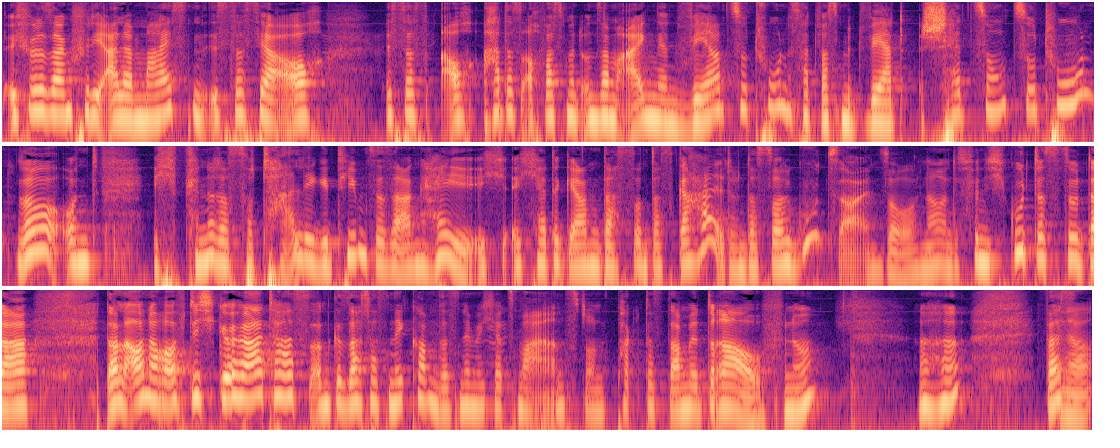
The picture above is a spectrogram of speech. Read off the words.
ich würde sagen, für die allermeisten ist das ja auch ist das auch, hat das auch was mit unserem eigenen Wert zu tun? Es hat was mit Wertschätzung zu tun. So, und ich finde das total legitim zu sagen, hey, ich, ich hätte gern das und das Gehalt und das soll gut sein. So, ne? Und das finde ich gut, dass du da dann auch noch auf dich gehört hast und gesagt hast, nee, komm, das nehme ich jetzt mal ernst und pack das damit drauf. Ne? Aha. Was? Ja.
